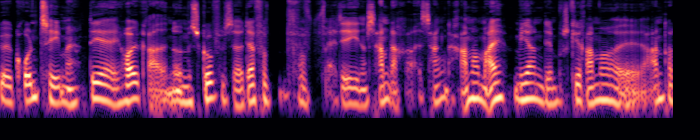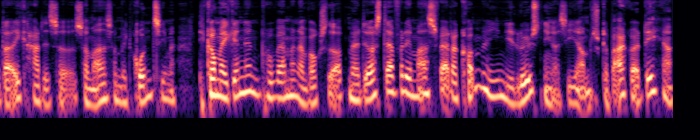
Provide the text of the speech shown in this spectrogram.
øh, grundtema. Det er i høj grad noget med skuffelse, og derfor for, er det en sang der, sang, der rammer mig mere, end det måske rammer øh, andre, der ikke har det så, så meget som et grundtema. Det kommer igen ind på, hvad man er vokset op med. Det er også derfor, det er meget svært at komme med en i løsninger og sige, om du skal bare gøre det her.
